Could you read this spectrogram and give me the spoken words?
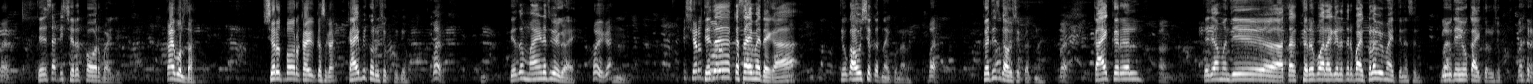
बर. त्याच्यासाठी शरद पवार पाहिजे. काय बोलता? शरद पवार काय कसं काय? काय बी करू शकतो तो. बर. त्याचं माइंडच वेगळं आहे. होय काय हम्म. ते शरद त्याचं कसं आहे माहिती आहे का? तो गाऊ शकत नाही कुणाला. बर. कधीच गाऊ शकत नाही. बर. काय करल? हा. त्याच्या म्हणजे आता खरं बोलायला गेलं तर बायकोला बी माहिती नसेल. की. उद्या ह्यो काय करू शकतो. बर.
